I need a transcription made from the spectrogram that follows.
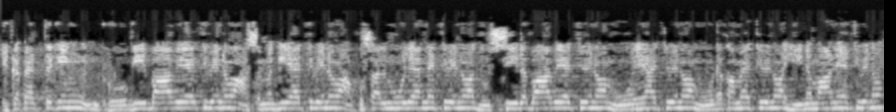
එක පැත්තකින් රෝගීභාවය ඇති වෙනවා අසමගිය ඇති වෙනවා අකුසල් මූලයන් ඇති වෙනවා දුස්සීලභාවය ඇති වෙනවා මෝහය ඇති වෙනවා මෝඩකම ඇති වෙනවා හීනමානය ඇති වෙනවා.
